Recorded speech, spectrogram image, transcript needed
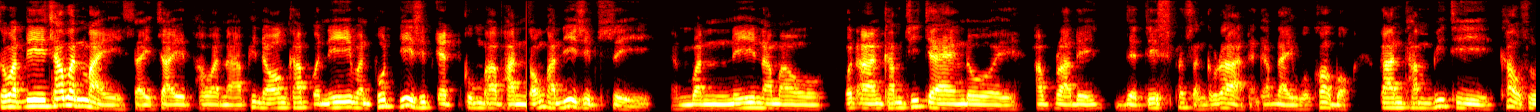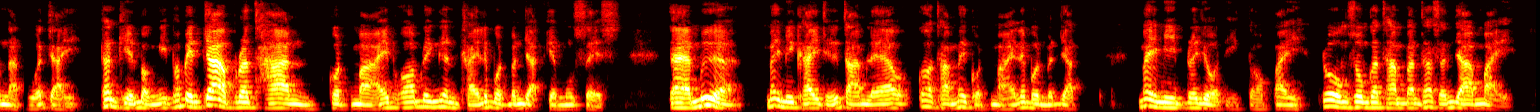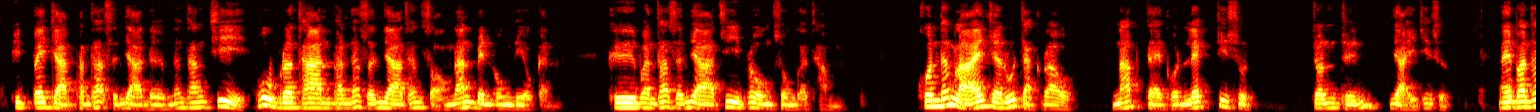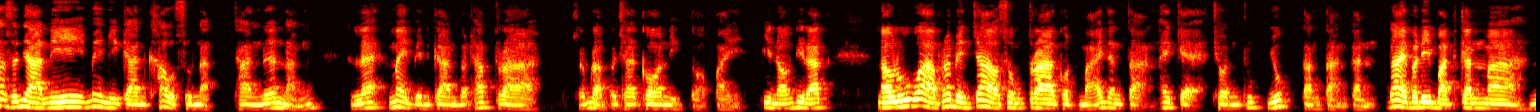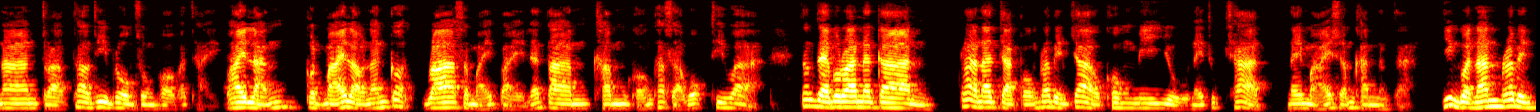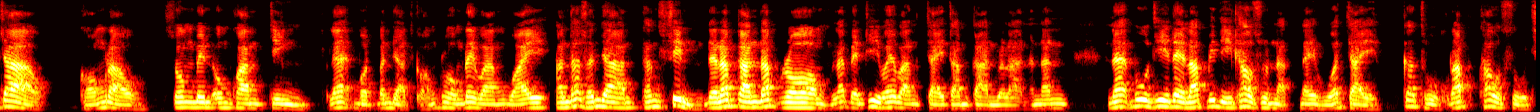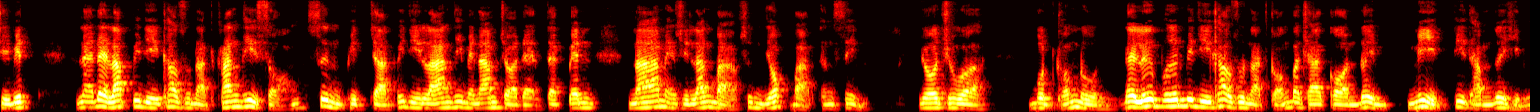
สวัสดีเช้าวันใหม่ใส่ใจภาวนาพี่น้องครับ วันนี้วันพุธ 21 กุมภาพันธ์ 2024 วันนี้นำเอาบทอ่านคำชี้แจงโดยอัปราเดติสพระสังฆราชนะครับ ในหัวข้อบอกการทำพิธีเข้าสุนัตหัวใจ ท่านเขียนบอกนี้พระเป็นเจ้าประทานกฎหมายพร้อมด้วยเงื่อนไขและบทบัญญัติแก่โมเสสแต่เมื่อไม่มีใครถือตามแล้ว ก็ทำให้กฎหมายและบทบัญญัติ ไม่มีประโยชน์อีกต่อไป พระองค์ทรงกระทำพันธสัญญาใหม่ ผิดไปจากพันธสัญญาเดิมทั้งทั้งที่ ผู้ประทานพันธสัญญาทั้งสองนั้นเป็นองค์เดียวกัน คือพันธสัญญาที่พระองค์ทรงกระทำคนทั้งหลายจะรู้จักเรา นับแต่คนเล็กที่สุดจนถึงใหญ่ที่สุด ในพันธสัญญานี้ไม่มีการเข้าสุนัตทางเนื้อหนัง และไม่เป็นการประทับตราสำหรับประชากรอีกต่อไป พี่น้องที่รัก เรารู้ว่าพระเป็นเจ้าทรงตรากฎหมายต่างๆ ให้แก่ชนทุกยุคต่างๆกัน ได้ปฏิบัติกันมานานตราบเท่าที่พระองค์ทรงพอพระทยัยภายหลังกฎหมายเหล่านั้นก็ราสมัยไปและตามคำของข้าสาวกที่ว่า ตั้งแต่โบราณกาลพระอาณาจักรของพระเป็นเจ้าคงมีอยู่ในทุกชาติในหมายสำคัญต่างๆ ยิ่งกว่านั้นพระเป็นเจ้าของเรา ทรงเป็นองค์ความจริง และบทบัญญัติของพระองค์ได้วางไว้ พันธสัญญาทั้งสิ้นได้รับการรับรองและเป็นที่ไว้วางใจตามการเวลานั้นๆ และผู้ที่ได้รับวิธีเข้าสุนัตในหัวใจ ก็ถูกรับเข้าสู่ชีวิต และได้รับพิธีเข้าสุนัตครั้งที่สองซึ่งผิดจากพิธีล้างที่แม่น้ำจอแดน แต่เป็นน้ำแห่งสิล้างบาปซึ่งยกบาปทั้งสิ้น โยชัวบุตรของนูนได้ลื้อพื้นพิธีเข้าสุนัตของประชากรด้วยมีดที่ทำด้วยหิน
